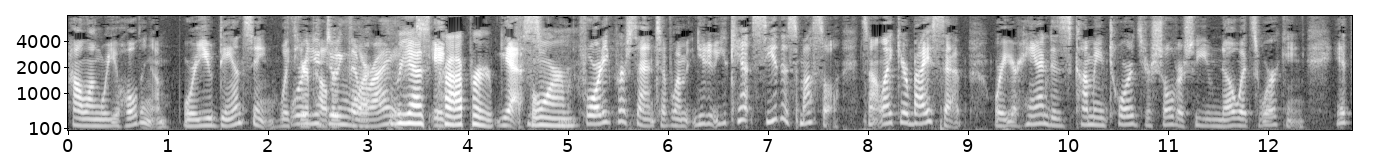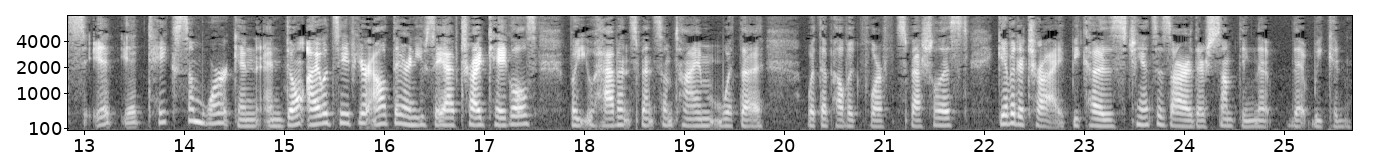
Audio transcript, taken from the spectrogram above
How long were you holding them? Were you dancing with Were your you pelvic doing them floor? right? Yes, It- proper yes, form. Forty percent of women, you you can't see this muscle. It's not like your bicep where your hand is coming towards your shoulder, so you know it's working. It's it it takes some work, and and don't. I would say if you're out there and you say I've tried Kegels, but you haven't spent some time with a with a pelvic floor specialist, give it a try because chances are there's something that that we could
